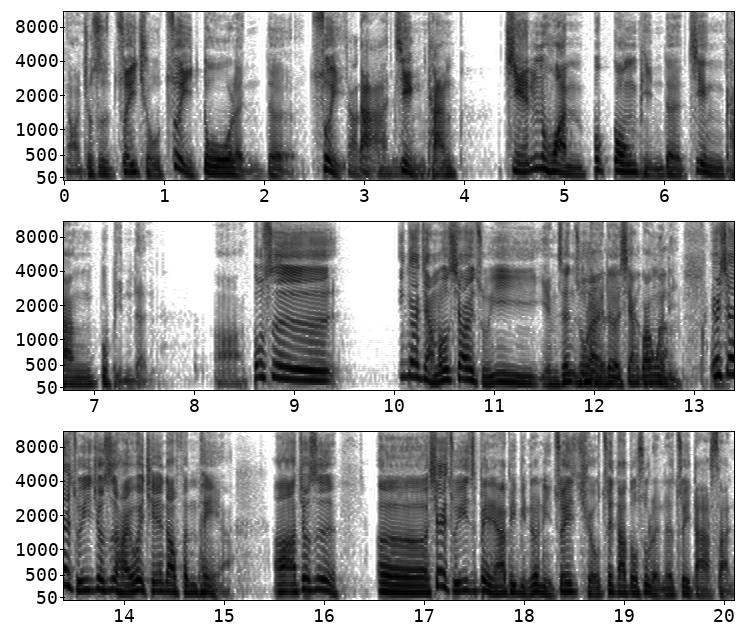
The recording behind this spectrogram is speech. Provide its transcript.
啊，就是追求最多人的最大健康。减缓不公平的健康不平等啊，都是应该讲都是效益主义衍生出来的相关问题。因为效益主义就是还会牵涉到分配啊啊，就是呃，效益主义一直被人家批评，就是你追求最大多数人的最大善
